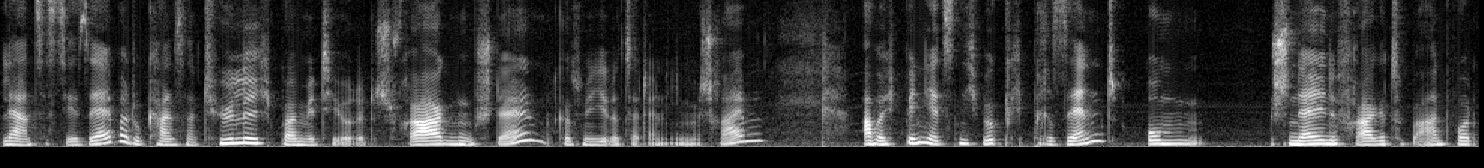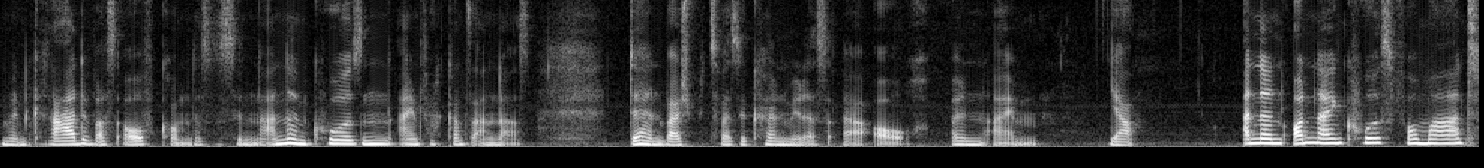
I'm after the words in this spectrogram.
lernst es dir selber. Du kannst natürlich bei mir theoretisch Fragen stellen. Du kannst mir jederzeit eine E-Mail schreiben. Aber ich bin jetzt nicht wirklich präsent, um schnell eine Frage zu beantworten, wenn gerade was aufkommt. Das ist in anderen Kursen einfach ganz anders. Denn beispielsweise können wir das auch in einem ja, anderen Online-Kursformat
